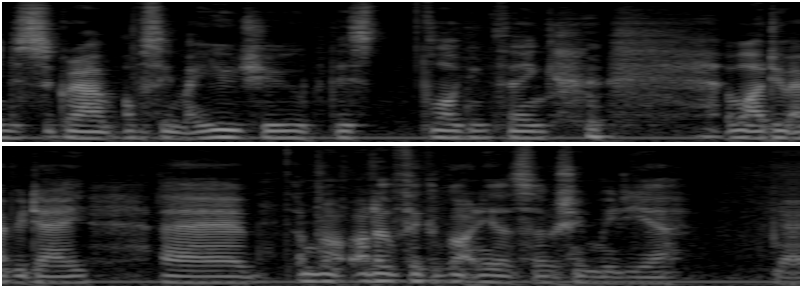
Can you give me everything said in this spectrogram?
Instagram, obviously my YouTube, this vlogging thing, what I do every day. Um, I'm not. I don't think I've got any other social media. No.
